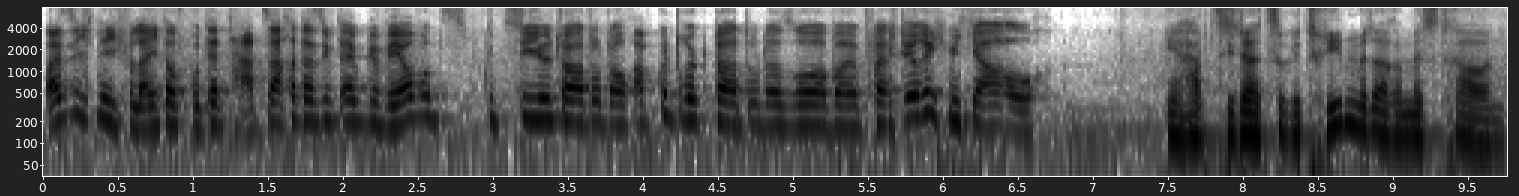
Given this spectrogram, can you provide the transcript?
Weiß ich nicht, vielleicht aufgrund der Tatsache, dass sie mit einem Gewehr auf uns gezielt hat und auch abgedrückt hat oder so, aber vielleicht irre ich mich ja auch. Ihr habt sie dazu getrieben mit eurem Misstrauen.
